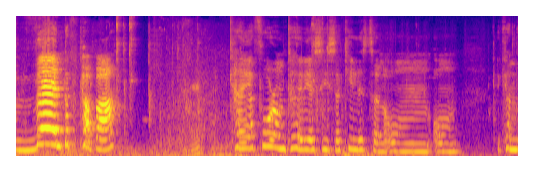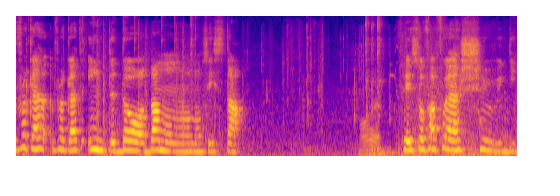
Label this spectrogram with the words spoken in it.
Vänta pappa! Mm. Kan jag få de tre sista killsen om... om kan du försöka, försöka att inte döda någon av de sista? Okej. För i så fall får jag en 20...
